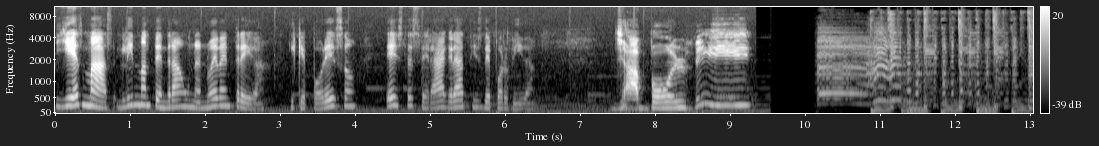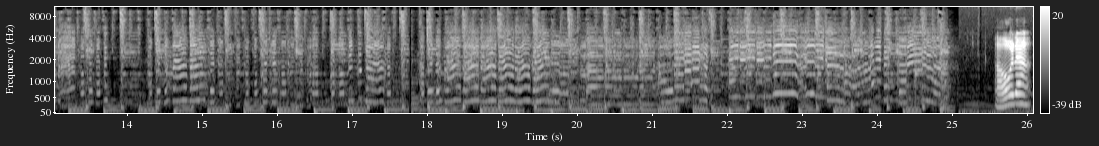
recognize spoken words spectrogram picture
Y es más, Lidman tendrá una nueva entrega y que por eso este será gratis de por vida. ¡Ya volví! Ahora,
